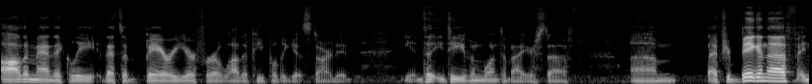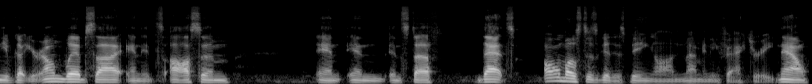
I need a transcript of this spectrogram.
automatically that's a barrier for a lot of people to get started, to, to even want to buy your stuff. Um, if you're big enough and you've got your own website and it's awesome and and and stuff, that's almost as good as being on my mini factory. Now,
